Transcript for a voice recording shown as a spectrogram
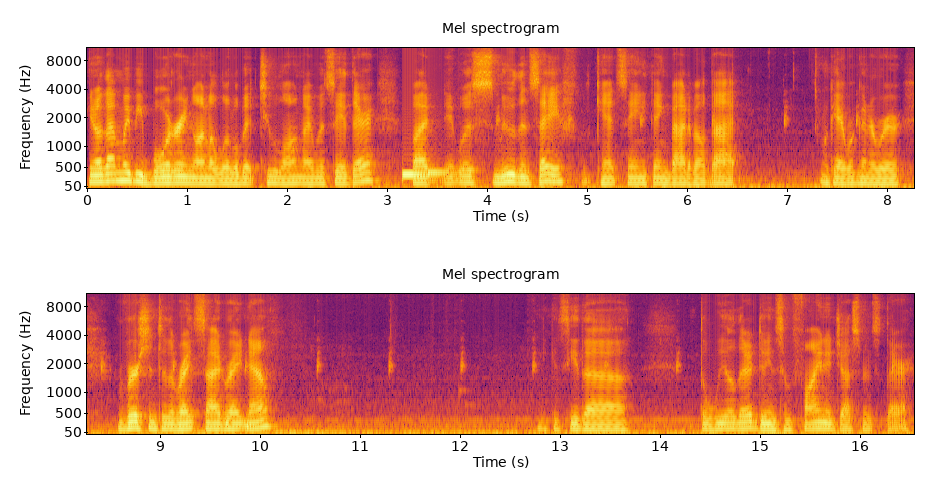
you know, that might be bordering on a little bit too long, I would say there, but it was smooth and safe. Can't say anything bad about that. Okay, we're going to reverse into the right side right now. You can see the the wheel there doing some fine adjustments there.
